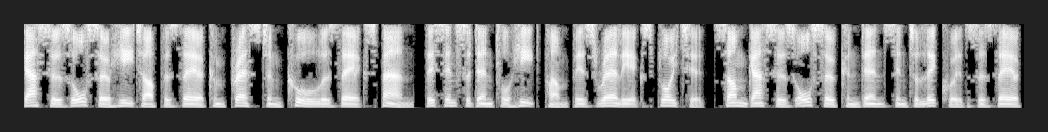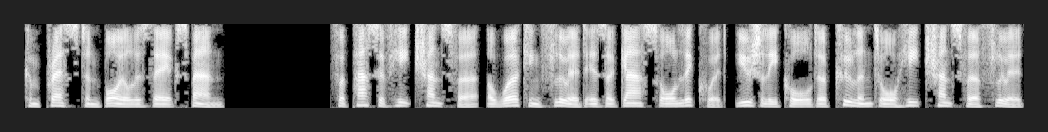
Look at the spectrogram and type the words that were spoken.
Gases also heat up as they are compressed and cool as they expand. This incidental heat pump is rarely exploited. Some gases also condense into liquids as they are compressed and boil as they expand. For passive heat transfer, a working fluid is a gas or liquid, usually called a coolant or heat transfer fluid,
